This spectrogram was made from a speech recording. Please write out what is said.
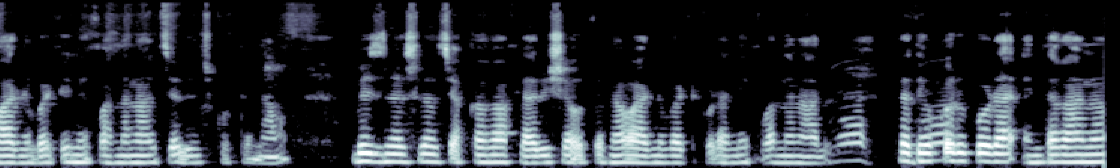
వారిని బట్టి నీకు వందనాలు చెల్లించుకుంటున్నాము. బిజినెస్లో చక్కగా ఫ్లరిష్ అవుతున్న వారిని బట్టి కూడా నీకు వందనాలు. ప్రతి ఒక్కరు కూడా ఎంతగానో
